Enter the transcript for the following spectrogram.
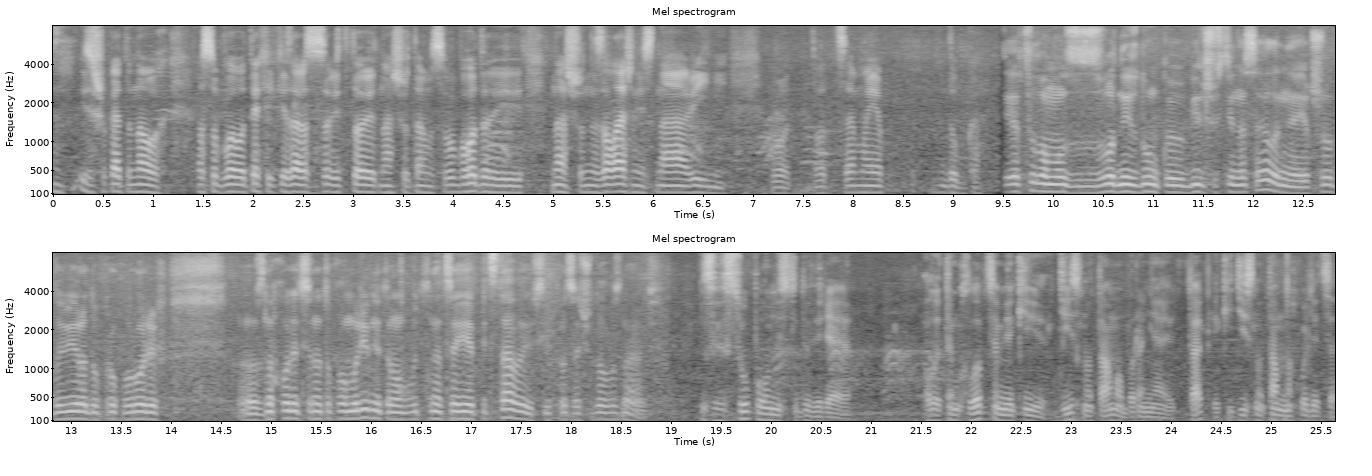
і шукати нових, особливо тих, які зараз відстоюють нашу там свободу і нашу незалежність на війні. От, от це моя думка. Я в цілому згодний з думкою більшості населення. Якщо довіра до прокурорів е, знаходиться на такому рівні, то, мабуть, на це є підстави, і всі про це чудово знають. ЗСУ повністю довіряю. Але тим хлопцям, які дійсно там обороняють, так? які дійсно там знаходяться,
